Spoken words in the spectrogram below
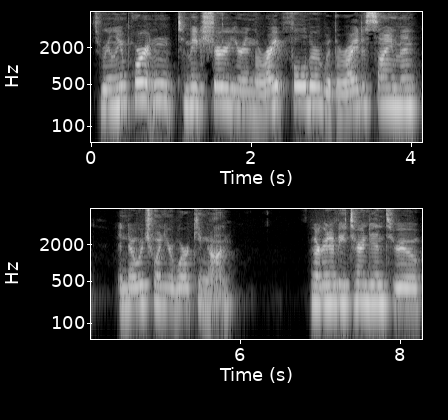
It's really important to make sure you're in the right folder with the right assignment and know which one you're working on. They're going to be turned in through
